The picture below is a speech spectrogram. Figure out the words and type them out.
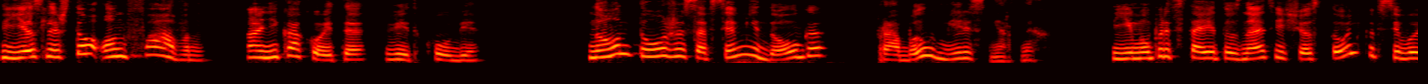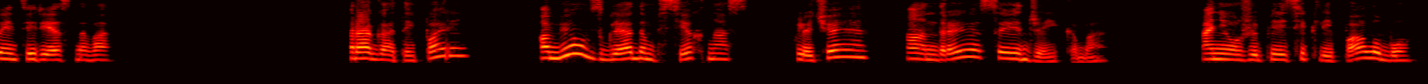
«Если что, он фавн, а не какой-то вид куби» но он тоже совсем недолго пробыл в мире смертных. Ему предстоит узнать еще столько всего интересного. Рогатый парень обвел взглядом всех нас, включая Андреаса и Джейкоба. Они уже пересекли палубу,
